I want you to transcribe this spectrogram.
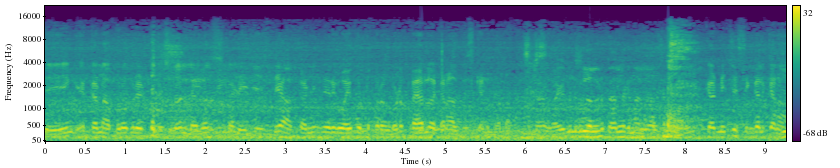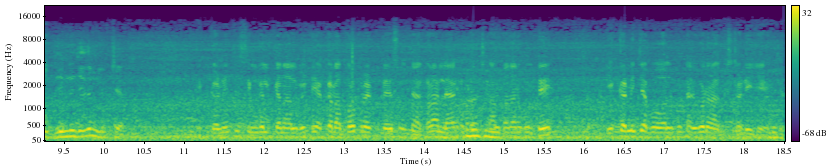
సేయింగ్ ఎక్కడ అప్రోప్రియేట్ ప్లేస్లో లెవెల్స్ స్టడీ చేస్తే అక్కడి నుంచి నేరుగా వైకుంఠపురం కూడా పేర్ల కెనాల్ తీసుకెళ్ళిపోతాం. వైకుంఠపురంలో పేర్ల కెనాల్ ఇక్కడి నుంచి సింగిల్ కెనాల్ దీని నుంచి లిఫ్ట్ చేయాలి ఇక్కడ నుంచి సింగిల్ కెనాల్ పెట్టి ఎక్కడ అప్రోప్రియేట్ ప్లేస్ ఉంటే అక్కడ లేకపోతే తప్పదనుకుంటే ఎక్కడి నుంచే పోవాలనుకుంటే అది కూడా నాకు స్టడీ చేయండి.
